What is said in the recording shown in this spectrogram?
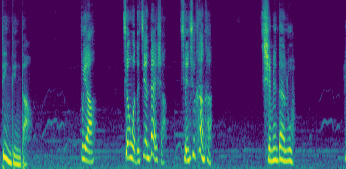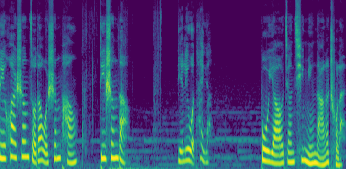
定定道：“不要，将我的剑带上，前去看看。前面带路。”李化生走到我身旁，低声道：“别离我太远。”步摇将清明拿了出来，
